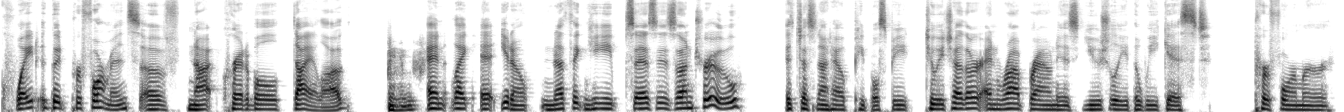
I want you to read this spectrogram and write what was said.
quite a good performance of not credible dialogue. Mhm. And, like, uh, you know, nothing he says is untrue. It's just not how people speak to each other. And Rob Brown is usually the weakest performer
